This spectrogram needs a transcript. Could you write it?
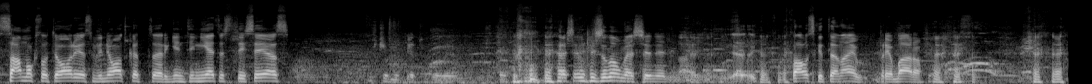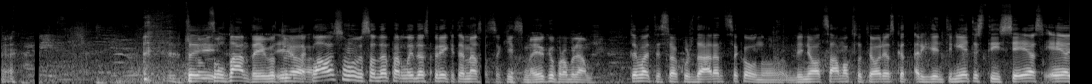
Samokslo teorijas viniot, kad argentinietis teisėjas Aš nežinau, mes šiandien. Klauskite tenai prie baro. tai, Konsultantai, jeigu turite Jo. klausimų, visada per laidas prieikite, mes atsakysime, jokių problemų. tai va, tiesiog uždarant, sakau, nu, viniot samokslo teorijas, kad argentinietis teisėjas ėjo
